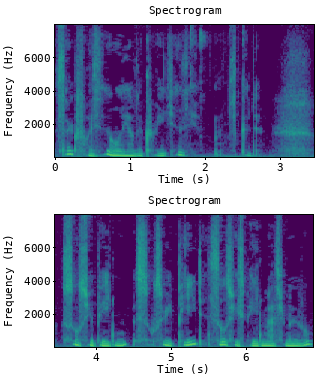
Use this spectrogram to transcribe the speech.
Sacrifices all the other creatures. It's good. Sorcery speed, sorcery speed, sorcery speed mass removal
